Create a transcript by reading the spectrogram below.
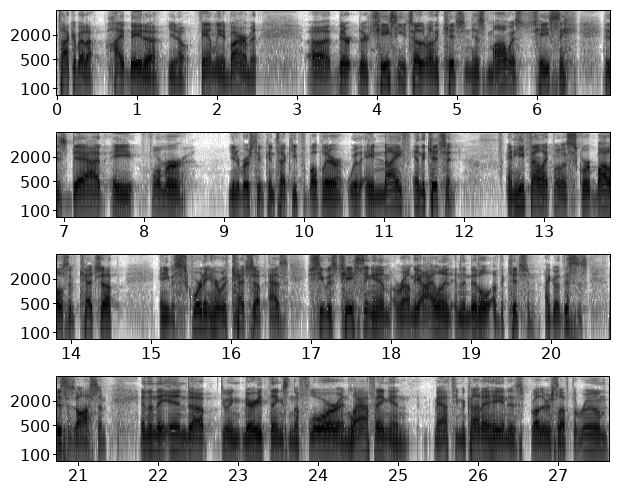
Talk about a high beta, you know, family environment. Uh, they're, they're chasing each other around the kitchen. His mom was chasing his dad, a former University of Kentucky football player, with a knife in the kitchen. And he found like one of those squirt bottles of ketchup and he was squirting her with ketchup as she was chasing him around the island in the middle of the kitchen. I go, this is, this is awesome. And then they end up doing married things on the floor and laughing, and Matthew McConaughey and his brothers left the room.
